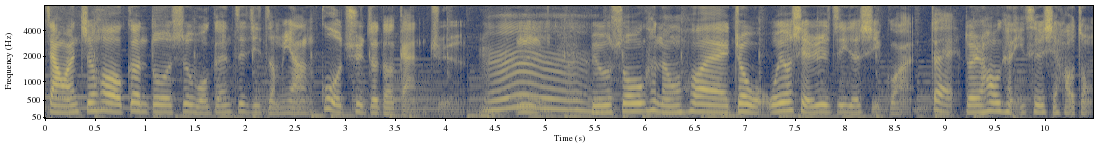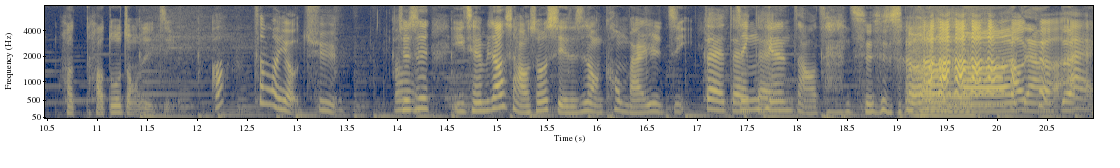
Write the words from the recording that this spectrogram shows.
讲完之后，更多的是我跟自己怎么样过去这个感觉。嗯。比如说，我可能会就我有写日记的习惯，对对，然后我可能一次写好种好好多种日记啊，这么有趣。就是以前比较小的时候写的是那种空白日记，对对，今天早餐吃什么？好可爱。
